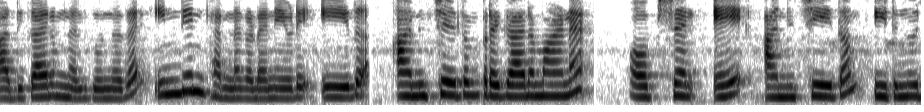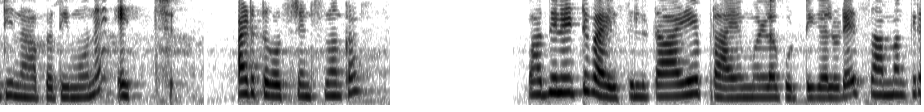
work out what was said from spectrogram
അധികാരം നൽകുന്നത് ഇന്ത്യൻ ഭരണഘടനയുടെ ഏത് അനുച്ഛേദം പ്രകാരമാണ് ഓപ്ഷൻ എ അനുച്ഛേദം ഇരുന്നൂറ്റി നാൽപ്പത്തി മൂന്ന് എച്ച്. അടുത്ത ക്വസ്റ്റ്യൻസ് നോക്കാം. പതിനെട്ട് വയസ്സിൽ താഴെ പ്രായമുള്ള കുട്ടികളുടെ സമഗ്ര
